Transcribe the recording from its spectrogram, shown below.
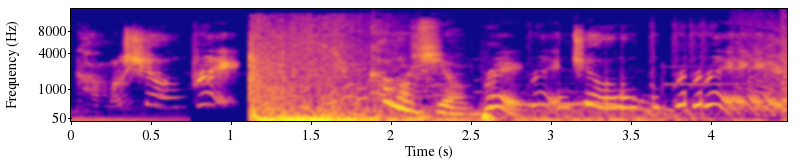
Commercial break. Commercial break. Commercial break.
